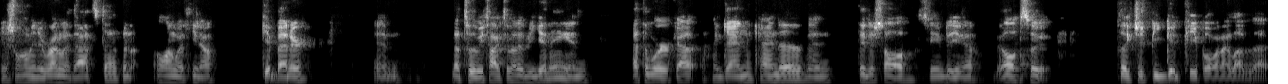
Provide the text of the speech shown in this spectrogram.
just wanted me to run with that stuff and along with you know get better and that's what we talked about at the beginning and at the workout again, kind of. And they just all seem to, you know, also like just be good people. And I love that.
